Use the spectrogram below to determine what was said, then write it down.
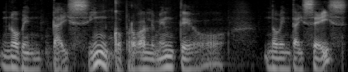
95 probablemente o 96.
